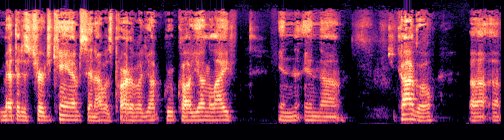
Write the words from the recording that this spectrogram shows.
Methodist church camps, and I was part of a young group called Young Life in in uh, Chicago, uh,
